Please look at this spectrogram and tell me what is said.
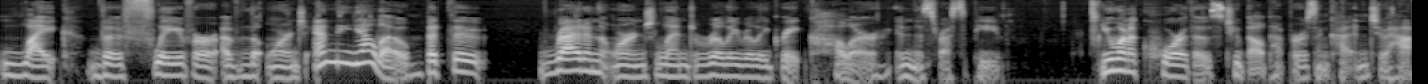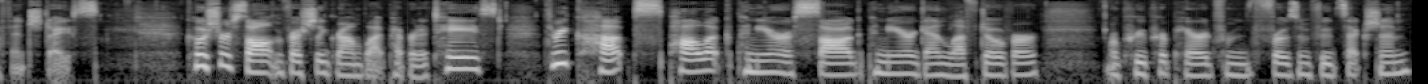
like the flavor of the orange and the yellow, but the red and the orange lend really, really great color in this recipe. You want to core those two bell peppers and cut into a half inch dice. Kosher salt and freshly ground black pepper to taste. Three cups palak paneer or saag paneer, again leftover or pre prepared from the frozen food section.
